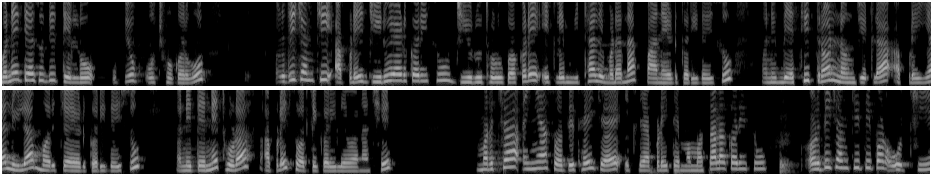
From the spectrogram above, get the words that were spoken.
બને ત્યાં સુધી તેલનો ઉપયોગ ઓછો કરવો. અડધી ચમચી આપણે જીરું એડ કરીશું. જીરું થોડું કકડે એટલે મીઠા લીમડાના પાન એડ કરી દઈશું. અને બેથી ત્રણ નંગ જેટલા આપણે અહીંયા લીલા મરચાં એડ કરી દઈશું. અને તેને થોડા આપણે સોતે કરી લેવાના છે. મરચાં અહીંયા સોતે થઈ જાય એટલે આપણે તેમાં મસાલા કરીશું. અડધી ચમચીથી પણ ઓછી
